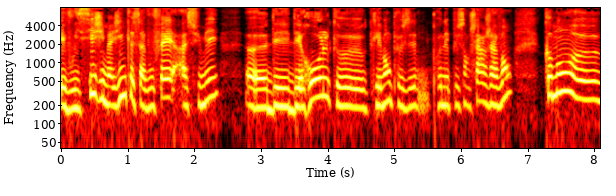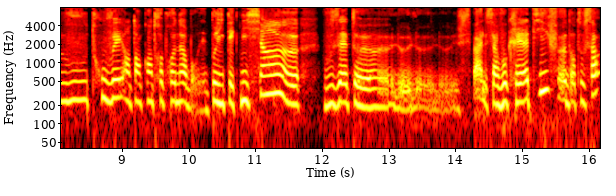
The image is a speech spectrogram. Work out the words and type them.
Et vous ici, j'imagine que ça vous fait assumer euh, des, des rôles que Clément prenait plus en charge avant. Comment euh, vous trouvez en tant qu'entrepreneur? Bon, vous êtes polytechnicien, euh, vous êtes euh, le, le, le- je sais pas, le cerveau créatif euh, dans tout ça,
